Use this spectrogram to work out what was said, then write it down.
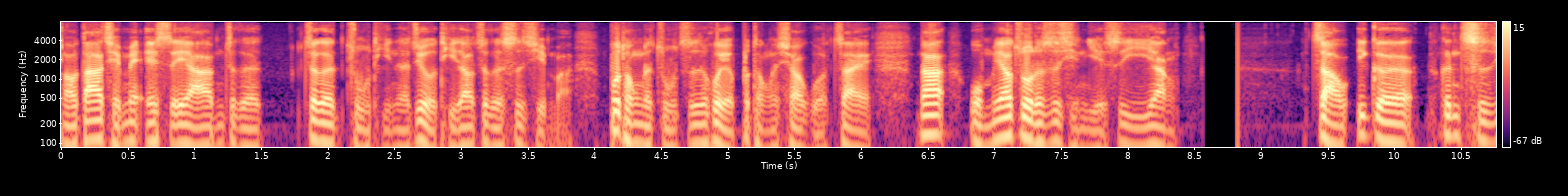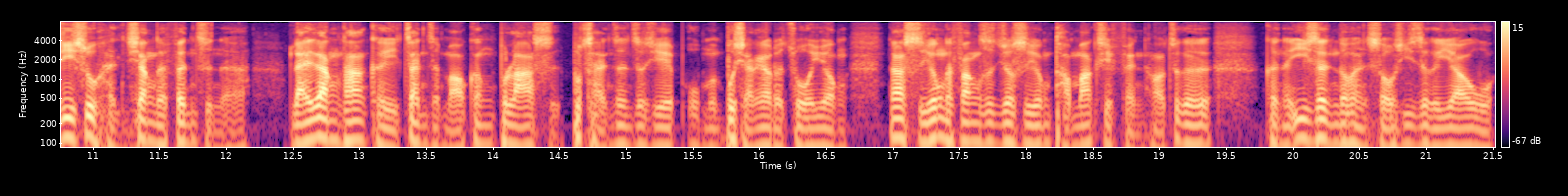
然后大家前面 SARM 这个这个主题呢就有提到这个事情嘛，不同的组织会有不同的效果在。那我们要做的事情也是一样，找一个跟雌激素很像的分子呢。来让它可以站着茅坑不拉屎，不产生这些我们不想要的作用。那使用的方式就是用 Tamoxifen 哈，这个可能医生都很熟悉这个药物，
